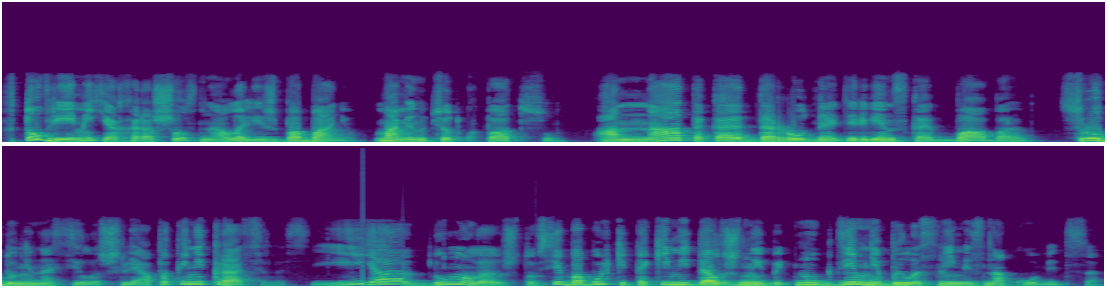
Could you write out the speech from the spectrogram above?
В то время я хорошо знала лишь бабаню, мамину тетку по отцу. Она такая дородная деревенская баба, сроду не носила шляпок и не красилась. И я думала, что все бабульки такими и должны быть. Ну, где мне было с ними знакомиться?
